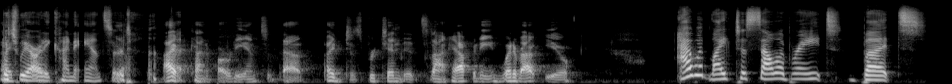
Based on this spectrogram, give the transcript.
Which we already kind of answered. I've kind of already answered that. I just pretend it's not happening. What about you? I would like to celebrate, but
